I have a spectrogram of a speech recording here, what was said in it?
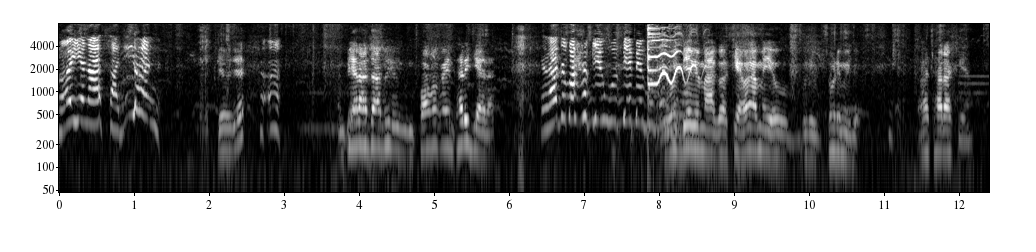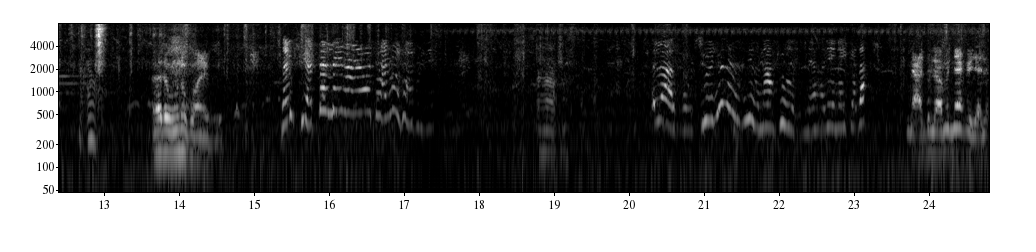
હઈ ના સાજી જવાન છે? કેવું છે પેલા તો આપી પોગો કઈ થરી ગયા હતા એના તો બહાર બે હું બે બે હવે બે બે માગો કે હવે અમે એવું છોડી મેલ્યું હવે થરા કે. અરે ઊનું પાણી પીએ તમે ખેતર લઈને હા. એલા પૂછ્યું છે ને ને નહીં કહેતા ના તો અમે ત્યાં કહી જાય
